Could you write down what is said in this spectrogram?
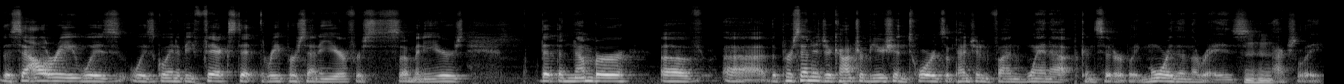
the salary was was going to be fixed at three percent a year for so many years, that the number of uh, the percentage of contribution towards the pension fund went up considerably more than the raise actually.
